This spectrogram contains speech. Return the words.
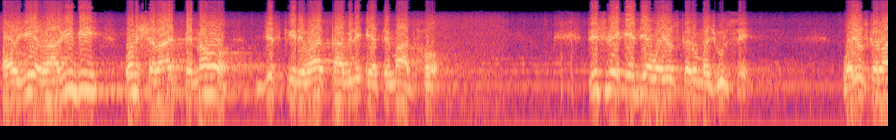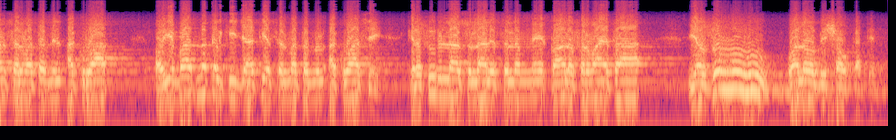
اور یہ راوی بھی ان شرائط پہ نہ ہو جس کی روایت قابل اعتماد ہو۔ اس لیے کہہ دیا وہ یوز کرو مجہور سے۔ وہ یوز کروان سلمت ابن الاقوا اور یہ بات نقل کی جاتی ہے سلمت ابن الاقوا سے کہ رسول اللہ صلی اللہ علیہ وسلم نے قال فرمایا تھا یا ضرور والو بشوقت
